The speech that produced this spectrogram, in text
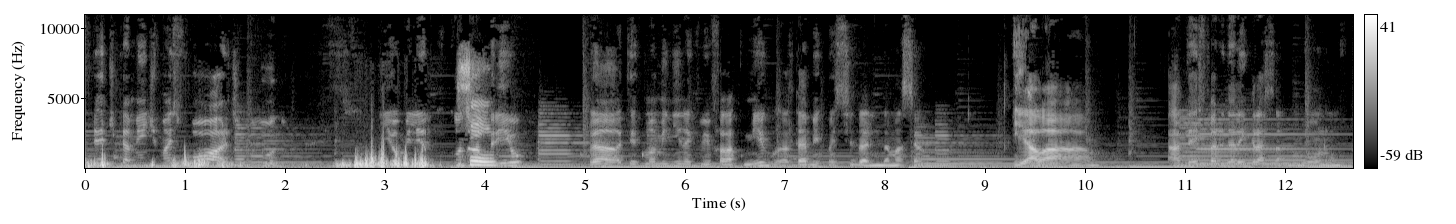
esteticamente mais fortes tudo. E eu me lembro que quando Sim. abriu, uh, teve uma menina que veio falar comigo, até bem conhecida, a Linda Macena e ela. Até a história dela é engraçada, não. Não...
